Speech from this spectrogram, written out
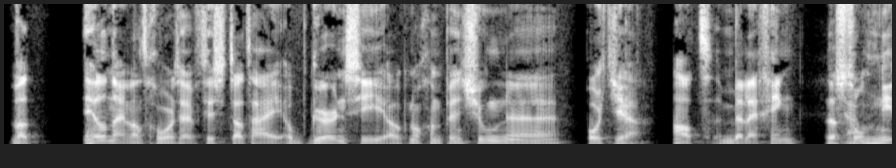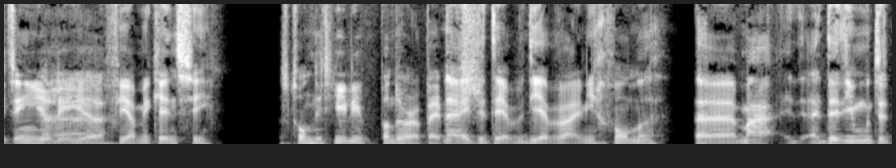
wat heel Nederland gehoord heeft, is dat hij op Guernsey ook nog een pensioenpotje ja. had, een belegging. Dat stond niet in jullie. Uh, via McKinsey. Dat stond niet in jullie Pandora Papers. Nee, dit, die, hebben, die hebben wij niet gevonden. Ja. Uh, maar dit, je moet het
